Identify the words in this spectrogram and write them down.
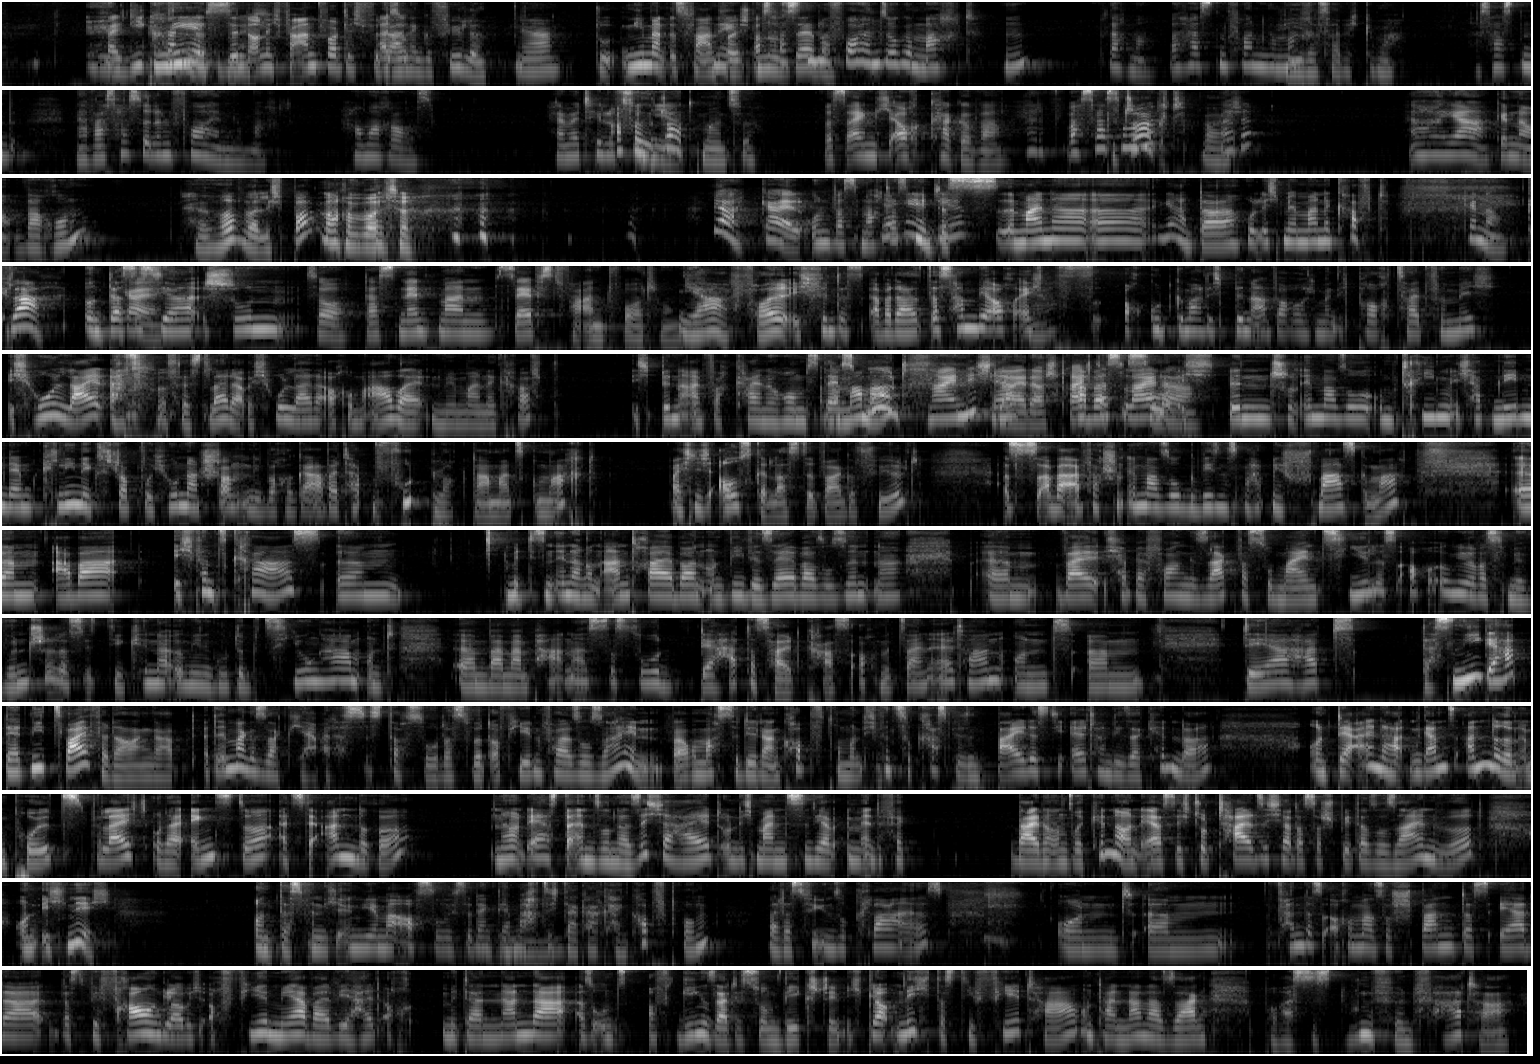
Weil die können nee, das sind nicht. auch nicht verantwortlich für also, deine Gefühle. Ja, du, niemand ist verantwortlich. Nee, was hast selber. du vorhin so gemacht? Hm? Sag mal, was hast du denn vorhin gemacht? Wie, was habe ich gemacht? Was hast du, na, was hast du denn vorhin gemacht? Hau mal raus. Wir haben ja telefoniert. Ach so, gejoggt, meinst du? Was eigentlich auch kacke war. Ja, was hast gejoggt, du gemacht? Warte. Ah ja, genau. Warum? Ja, weil ich Sport machen wollte. ja, geil. Und was macht ja, das mit das dir? Ist meine, äh, ja, da hole ich mir meine Kraft. Genau. Klar. Und das geil. ist ja schon. So, das nennt man Selbstverantwortung. Ja, voll. Ich finde das, aber da, das haben wir auch echt ja. auch gut gemacht. Ich bin einfach auch jemand, ich brauche Zeit für mich ich hole leider, also was heißt leider, aber ich hole leider auch im Arbeiten mir meine Kraft. Ich bin einfach keine Homestay-Mama. gut, nein, nicht ja, leider. Streich das leider. So, ich bin schon immer so umtrieben. Ich habe neben dem Kliniksjob, wo ich 100 Stunden die Woche gearbeitet habe, einen Foodblog damals gemacht, weil ich nicht ausgelastet war gefühlt. Also es ist aber einfach schon immer so gewesen, es hat mir Spaß gemacht. Ähm, aber ich finde es krass, ähm, mit diesen inneren Antreibern und wie wir selber so sind, ne? Ähm, weil ich habe ja vorhin gesagt, was so mein Ziel ist auch irgendwie, oder was ich mir wünsche, dass die Kinder irgendwie eine gute Beziehung haben. Und ähm, bei meinem Partner ist das so, der hat das halt krass auch mit seinen Eltern und ähm, der hat das nie gehabt, der hat nie Zweifel daran gehabt. Er hat immer gesagt, ja, aber das ist doch so, das wird auf jeden Fall so sein. Warum machst du dir da einen Kopf drum? Und ich finde es so krass, wir sind beides die Eltern dieser Kinder. Und der eine hat einen ganz anderen Impuls vielleicht oder Ängste als der andere. Ne, und er ist da in so einer Sicherheit und ich meine, es sind ja im Endeffekt beide unsere Kinder und er ist sich total sicher, dass das später so sein wird und ich nicht. Und das finde ich irgendwie immer auch so, wo ich so denke, der macht sich da gar keinen Kopf drum, weil das für ihn so klar ist. Und ähm, fand das auch immer so spannend, dass er da, dass wir Frauen, glaube ich, auch viel mehr, weil wir halt auch miteinander, also uns oft gegenseitig so im Weg stehen. Ich glaube nicht, dass die Väter untereinander sagen, boah, was bist du denn für ein Vater?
